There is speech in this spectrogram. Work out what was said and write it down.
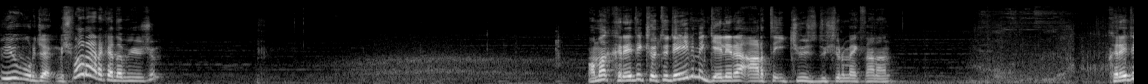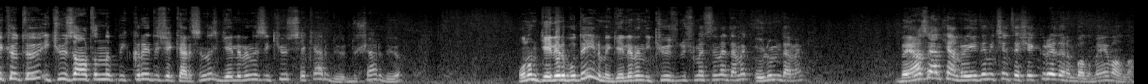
Büyü vuracakmış. Var arkada büyücüm. Ama kredi kötü değil mi? Gelire artı 200 düşürmek falan. Kredi kötü. 200 altınlık bir kredi çekersiniz. Geliriniz 200 çeker diyor. Düşer diyor. Oğlum gelir bu değil mi? Gelirin 200 düşmesi ne demek? Ölüm demek. Beyaz Erken raid'in için teşekkür ederim balım. Eyvallah.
